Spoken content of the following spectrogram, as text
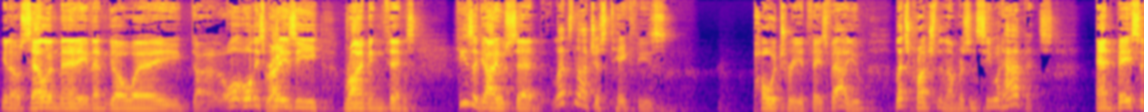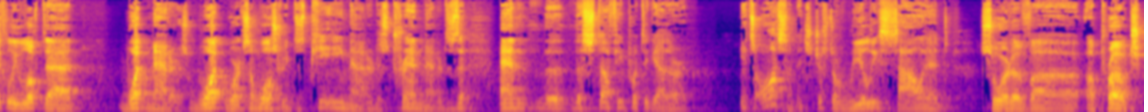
You know, sell in May, then go away. Uh, all, all these Right. crazy rhyming things He's a guy who said, let's not just take these poetry at face value. Let's crunch the numbers and see what happens. And basically looked at what matters, what works on Wall Street. Does PE matter? Does trend matter? Does it, and the the stuff he put together, it's awesome. It's just a really solid sort of uh, approach.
